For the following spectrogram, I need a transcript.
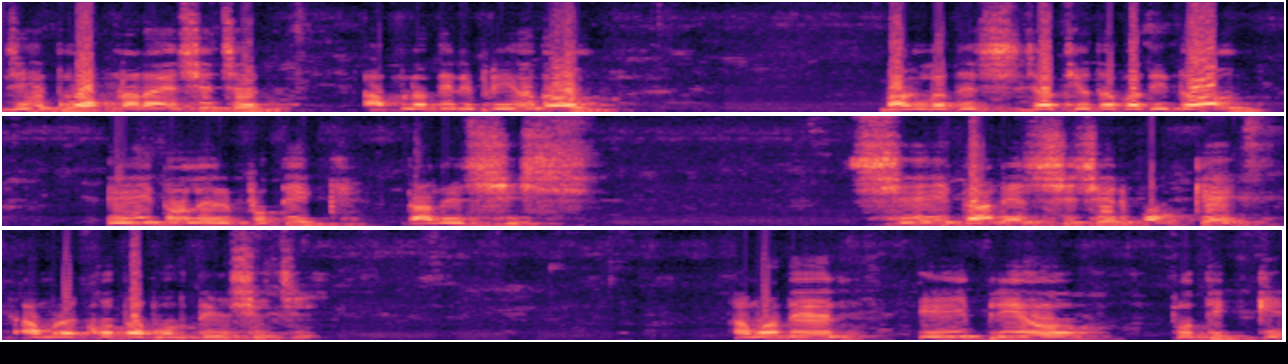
যেহেতু আপনারা এসেছেন, আপনাদের প্রিয় দল বাংলাদেশ জাতীয়তাবাদী দল, এই দলের প্রতীক দানের শীষ। সেই দানের শীষের পক্ষে আমরা কথা বলতে এসেছি। আমাদের এই প্রিয় প্রতীককে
